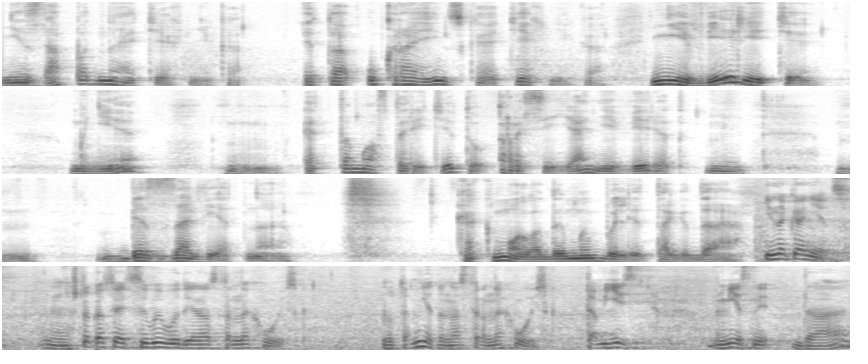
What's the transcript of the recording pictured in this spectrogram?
не западная техника, это украинская техника. Не верите мне, этому авторитету россияне верят беззаветно. Как молоды мы были тогда. И, наконец, что касается вывода иностранных войск. Ну, там нет иностранных войск. Там есть местные, да,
